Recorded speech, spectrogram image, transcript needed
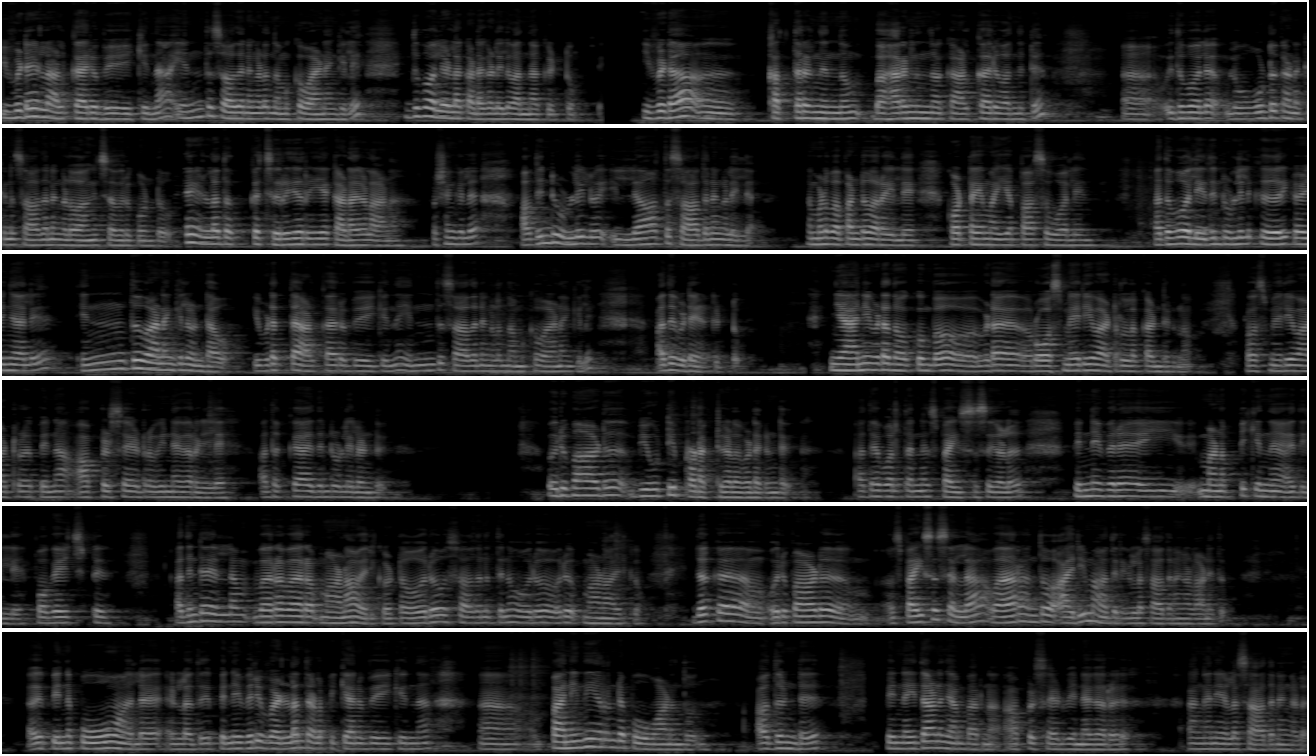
ഇവിടെയുള്ള ആൾക്കാർ ഉപയോഗിക്കുന്ന എന്ത് സാധനങ്ങളും നമുക്ക് വേണമെങ്കിൽ ഇതുപോലെയുള്ള കടകളിൽ വന്നാൽ കിട്ടും. ഇവിടെ ഖത്തറിൽ നിന്നും ബഹറിൽ നിന്നൊക്കെ ആൾക്കാർ വന്നിട്ട് ഇതുപോലെ ലോഡ് കണക്കിന് സാധനങ്ങൾ വാങ്ങിച്ച് അവർ കൊണ്ടുപോകും. ഇവിടെ ഉള്ളതൊക്കെ ചെറിയ ചെറിയ കടകളാണ്. പക്ഷെങ്കിൽ അതിന്റെ ഉള്ളിൽ ഇല്ലാത്ത സാധനങ്ങളില്ല. നമ്മൾ പണ്ട് പറയില്ലേ കോട്ടയം അയ്യപ്പാസ് പോലെ. അതുപോലെ ഇതിന്റെ ഉള്ളിൽ കയറി കഴിഞ്ഞാൽ എന്ത് വേണമെങ്കിലും ഉണ്ടാവും. ഇവിടുത്തെ ആൾക്കാർ ഉപയോഗിക്കുന്ന എന്ത് സാധനങ്ങളും നമുക്ക് വേണമെങ്കിൽ അതിവിടെ കിട്ടും. ഞാനിവിടെ നോക്കുമ്പോൾ ഇവിടെ റോസ്മേരി വാട്ടറിലൊക്കെ കണ്ടിരുന്നു. റോസ്മേരി വാട്ടർ പിന്നെ ആപ്പിൾ സൈഡർ വിനെഗർ ഇല്ലേ അതൊക്കെ ഇതിന്റെ ഉള്ളിലുണ്ട്. ഒരുപാട് ബ്യൂട്ടി പ്രൊഡക്റ്റുകൾ ഇവിടെ ഉണ്ട്. അതേപോലെ തന്നെ സ്പൈസസുകൾ പിന്നെ ഇവരെ ഈ മണപ്പിക്കുന്ന ഇതില്ലേ പുകയിച്ചിട്ട് അതിന്റെ എല്ലാം വേറെ വേറെ മണമായിരിക്കും കേട്ടോ. ഓരോ സാധനത്തിനും ഓരോ ഒരു മണമായിരിക്കും. ഇതൊക്കെ ഒരുപാട് സ്പൈസസ് അല്ല വേറെ എന്തോ അരി മാതിരിയുള്ള സാധനങ്ങളാണിത്. പിന്നെ പൂവല്ല ഉള്ളത്. പിന്നെ ഇവർ വെള്ളം തിളപ്പിക്കാൻ ഉപയോഗിക്കുന്ന പനിനീറിന്റെ പൂവാണെന്ന് തോന്നുന്നു. അതുണ്ട്. പിന്നെ ഇതാണ് ഞാൻ പറഞ്ഞ ആപ്പിൾ സൈഡ് വിനെഗർ അങ്ങനെയുള്ള സാധനങ്ങൾ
